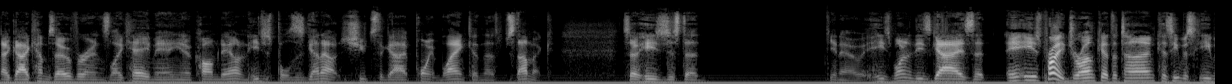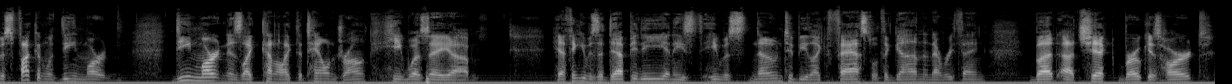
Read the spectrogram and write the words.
a guy comes over and is like, "Hey, man, you know, calm down." And he just pulls his gun out and shoots the guy point blank in the stomach. So he's just a, you know, he's one of these guys that he was probably drunk at the time because he was he was fucking with Dean Martin. Dean Martin is like kind of like the town drunk. He was a, um, I think he was a deputy, and he's he was known to be like fast with a gun and everything. But a chick broke his heart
